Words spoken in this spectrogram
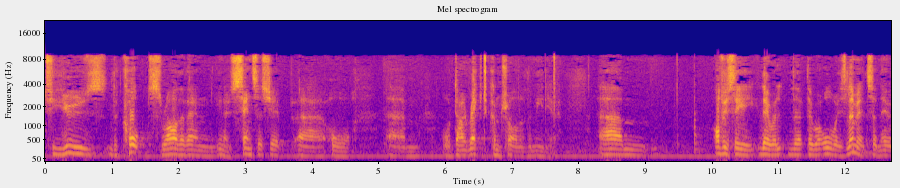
to use the courts rather than you know censorship uh, or um, or direct control of the media. Um, obviously, there were the, there were always limits, and there,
